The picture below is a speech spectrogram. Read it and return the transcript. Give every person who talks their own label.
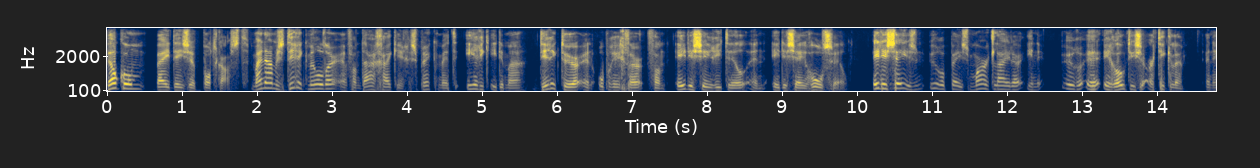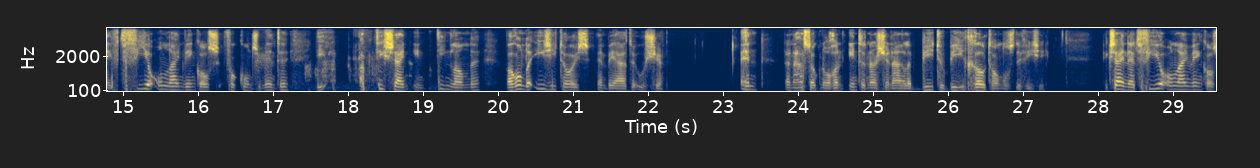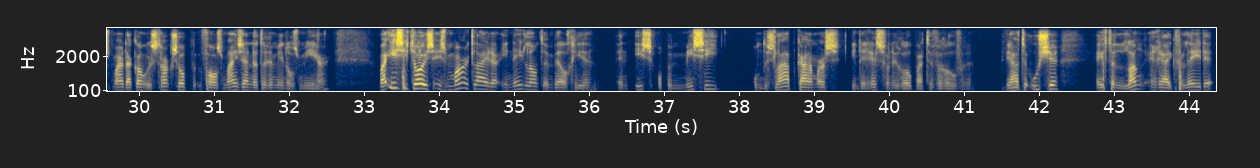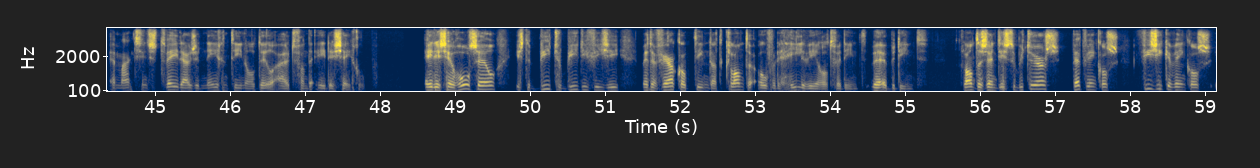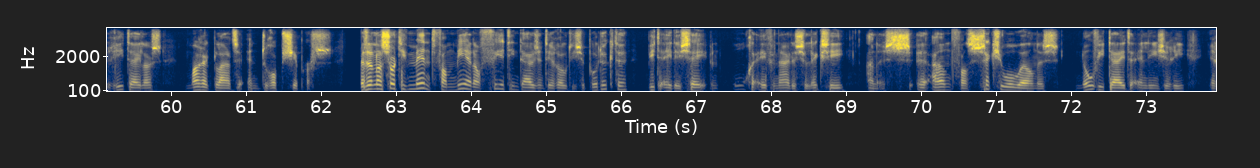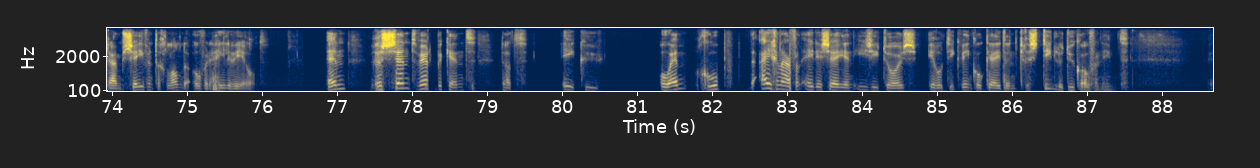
Speaker 1: Welkom bij deze podcast. Mijn naam is Dirk Mulder en vandaag ga ik in gesprek met Erik Idema, directeur en oprichter van EDC Retail en EDC Wholesale. EDC is een Europees marktleider in eh, erotische artikelen en heeft vier online winkels voor consumenten die actief zijn in tien landen, waaronder Easy Toys en Beate Oesje. En daarnaast ook nog een internationale B2B groothandelsdivisie. Ik zei net vier online winkels, maar daar komen we straks op. Volgens mij zijn het er inmiddels meer. Maar Easy Toys is marktleider in Nederland en België en is op een missie om de slaapkamers in de rest van Europa te veroveren. Beate Oesje heeft een lang en rijk verleden en maakt sinds 2019 al deel uit van de EDC-groep. EDC Wholesale is de B2B-divisie met een verkoopteam dat klanten over de hele wereld verdient, eh, bedient. Klanten zijn distributeurs, webwinkels, fysieke winkels, retailers, marktplaatsen en dropshippers. Met een assortiment van meer dan 14.000 erotische producten biedt EDC een ongeëvenaarde selectie aan, eh, aan van sexual wellness, noviteiten en lingerie in ruim 70 landen over de hele wereld. En recent werd bekend dat EQOM Groep, de eigenaar van EDC en Easy Toys, erotiekwinkelketen Christine Leduc overneemt.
